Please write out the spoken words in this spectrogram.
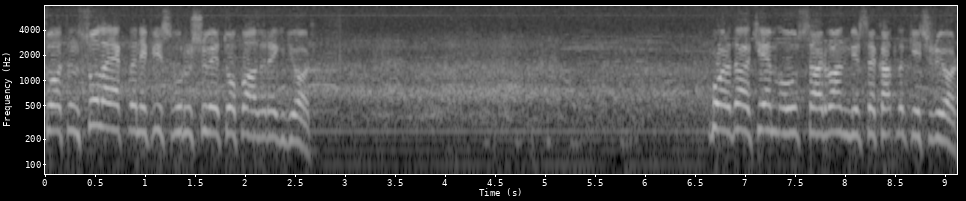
Suat'ın sol ayakla nefis vuruşu ve topu ağlara gidiyor. Bu arada hakem Oğuz Sarvan bir sakatlık geçiriyor.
